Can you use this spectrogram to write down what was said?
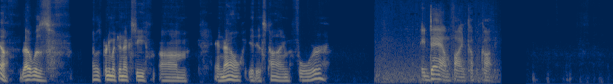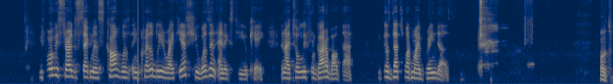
yeah, that was that was pretty much NXT. Um, and now it is time for A damn fine cup of coffee. Before we start the segment, Scott was incredibly right. Yes, she was in NXT UK, and I totally forgot about that because that's what my brain does. oh, it's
